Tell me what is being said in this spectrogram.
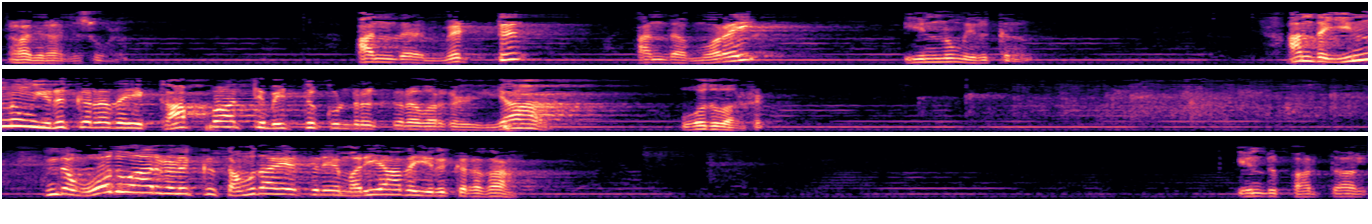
ராஜராஜ சோழன். அந்த மெட்டு அந்த முறை இன்னும் இருக்கிறது. அந்த இன்னும் இருக்கிறதை காப்பாற்றி வைத்துக் கொண்டிருக்கிறவர்கள் யார்? ஓதுவார்கள். இந்த ஓதுவார்களுக்கு சமுதாயத்திலே மரியாதை இருக்கிறதா? என்று பார்த்தால்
